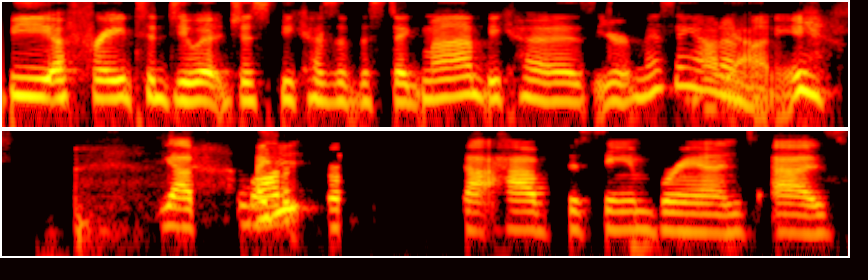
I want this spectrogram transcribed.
be afraid to do it just because of the stigma because you're missing out on Yeah. money. Yeah, a lot did- of girls that have the same brand as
